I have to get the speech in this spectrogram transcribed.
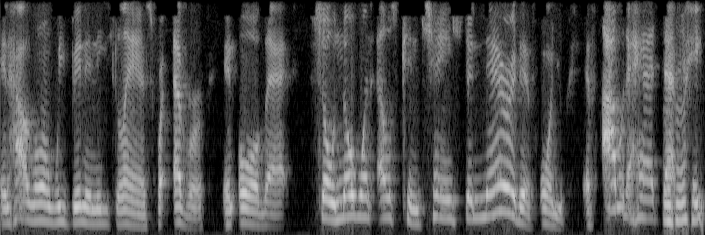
and how long we've been in these lands forever, and all that. So no one else can change the narrative on you. If I would have had that Mhm. paper,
